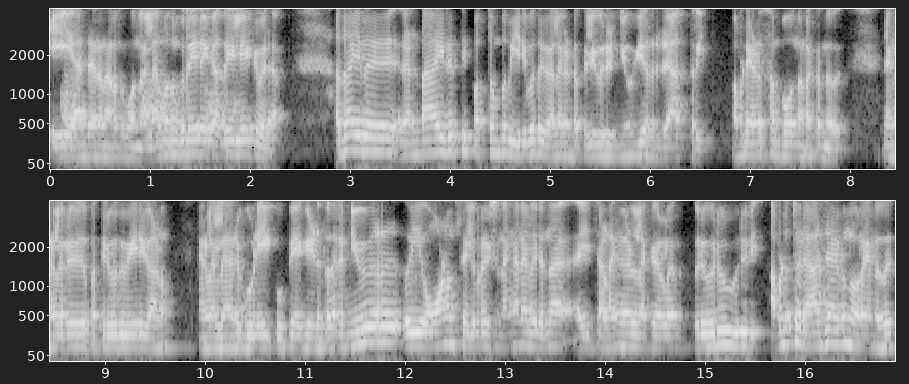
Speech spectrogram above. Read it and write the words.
ഈ ആചാരം നടന്നു പോകുന്നതല്ല. അപ്പൊ നമുക്ക് നേരെ കഥയിലേക്ക് വരാം. അതായത് രണ്ടായിരത്തി പത്തൊമ്പത് ഇരുപത് കാലഘട്ടത്തിൽ ഒരു ന്യൂ ഇയർ രാത്രി അവിടെയാണ് സംഭവം നടക്കുന്നത്. ഞങ്ങളൊരു പത്തിരുപത് പേര് കാണും. ഞങ്ങൾ എല്ലാവരും കൂടി ഈ കുപ്പിയൊക്കെ എടുത്ത് അതായത് ന്യൂ ഇയർ ഈ ഓണം സെലിബ്രേഷൻ അങ്ങനെ വരുന്ന ഈ ചടങ്ങുകളിലൊക്കെ ഉള്ള ഒരു ഒരു അവിടുത്തെ ഒരു ആചാരം എന്ന് പറയുന്നത്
